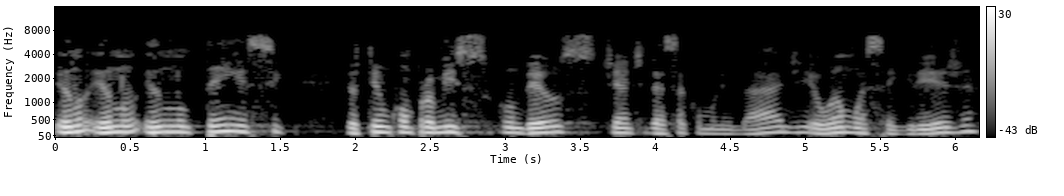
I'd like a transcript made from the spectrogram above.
eu não, eu, não, eu não tenho esse. Eu tenho um compromisso com Deus diante dessa comunidade, eu amo essa igreja,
